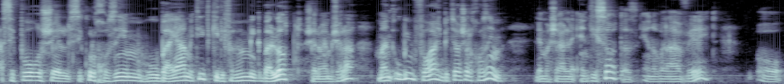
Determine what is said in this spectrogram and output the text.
הסיפור של סיכול חוזים הוא בעיה אמיתית כי לפעמים מגבלות של הממשלה מנעו במפורש ביצוע של חוזים. למשל אין טיסות אז אין הובלה אווירית, או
